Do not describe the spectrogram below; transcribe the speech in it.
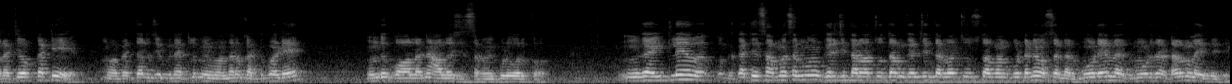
ప్రతి ఒక్కటి మా పెద్దలు చెప్పినట్లు మేము అందరం కట్టుబడే ముందుకు పోవాలని ఆలోచిస్తున్నాం ఇప్పుడు వరకు. ఇంకా ఇట్లే ఒక ప్రతి సంవత్సరము గెలిచిన తర్వాత చూద్దాం గెలిచిన తర్వాత చూస్తాం అనుకుంటూనే వస్తున్నారు. మూడేళ్ళు అవుతుంది మూడు టర్ములు అయింది ఇది.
